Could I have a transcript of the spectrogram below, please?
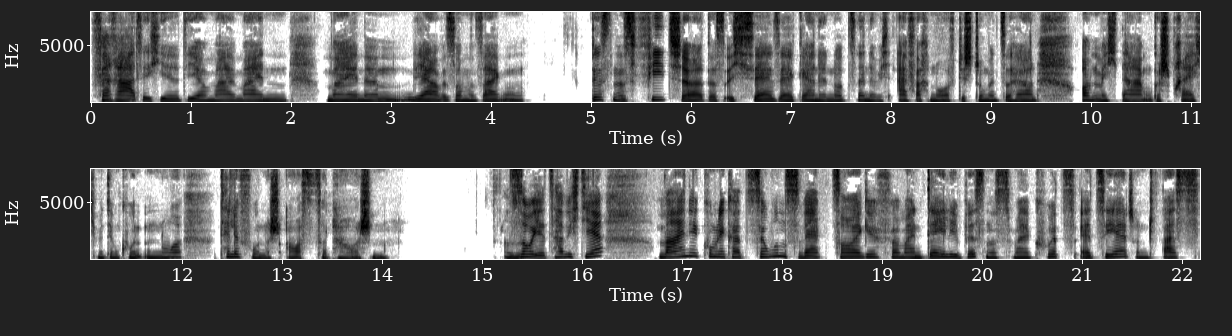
verrate hier dir mal meinen, meinen, ja, wie soll man sagen, Business Feature, das ich sehr, sehr gerne nutze, nämlich einfach nur auf die Stimme zu hören und mich da im Gespräch mit dem Kunden nur telefonisch auszutauschen. So, jetzt habe ich dir meine Kommunikationswerkzeuge für mein Daily Business mal kurz erzählt und was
